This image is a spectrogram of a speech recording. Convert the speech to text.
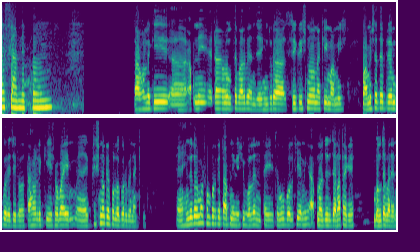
আসসালামু আলাইকুম তাহলে কি আপনি এটা বলতে পারবেন যে হিন্দুরা শ্রীকৃষ্ণ নাকি মামির মামির সাথে প্রেম করেছিল তাহলে কি সবাই কৃষ্ণকে ফলো করবে নাকি? হিন্দু ধর্ম সম্পর্কে তো আপনি বেশি বলেন তাই তবু বলছি আমি আপনার যদি জানা থাকে বলতে পারেন।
